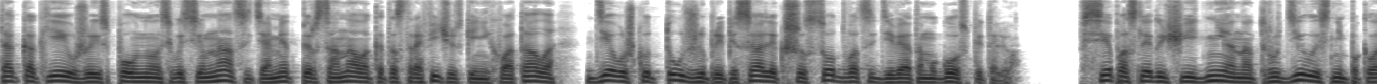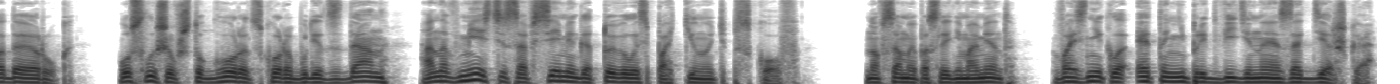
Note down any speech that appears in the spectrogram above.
Так как ей уже исполнилось 18, а медперсонала катастрофически не хватало, девушку тут же приписали к 629-му госпиталю. Все последующие дни она трудилась, не покладая рук. Услышав, что город скоро будет сдан, она вместе со всеми готовилась покинуть Псков. Но в самый последний момент возникла эта непредвиденная задержка.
